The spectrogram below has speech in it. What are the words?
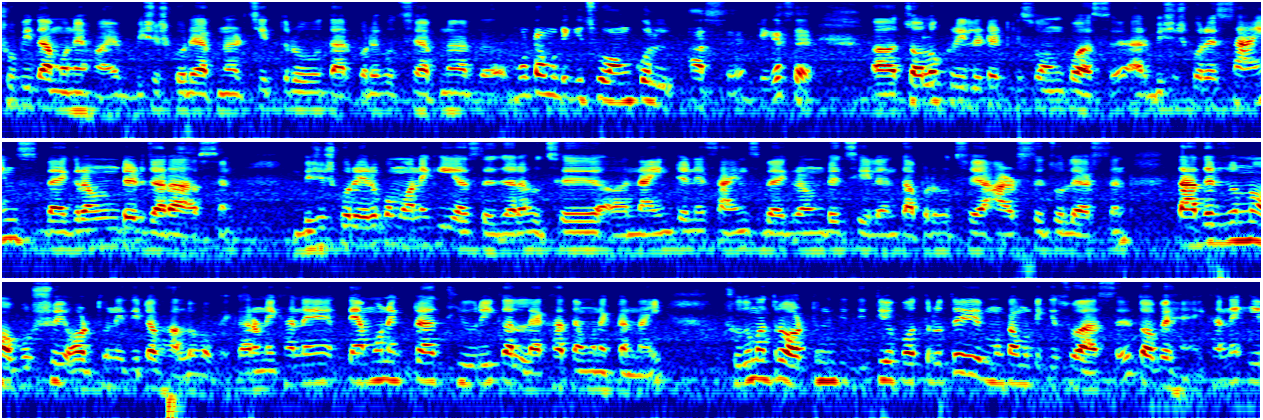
সুবিধা মনে হয়। বিশেষ করে আপনার চিত্র, তারপরে হচ্ছে আপনার মোটামুটি কিছু অঙ্ক আছে, ঠিক আছে? চলক রিলেটেড কিছু অঙ্ক আছে। আর বিশেষ করে সায়েন্স ব্যাকগ্রাউন্ডের যারা আছেন বিশেষ করে এরকম অনেকেই আছে যারা হচ্ছে নাইন টেনে সায়েন্স ব্যাকগ্রাউন্ডে ছিলেন, তারপরে হচ্ছে আর্টসে চলে আসছেন, তাদের জন্য অবশ্যই অর্থনীতিটা ভালো হবে। কারণ এখানে তেমন একটা থিওরিক্যাল লেখা তেমন একটা নাই। শুধুমাত্র অর্থনীতি দ্বিতীয় পত্রতে মোটামুটি কিছু আছে, তবে হ্যাঁ এখানে এ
